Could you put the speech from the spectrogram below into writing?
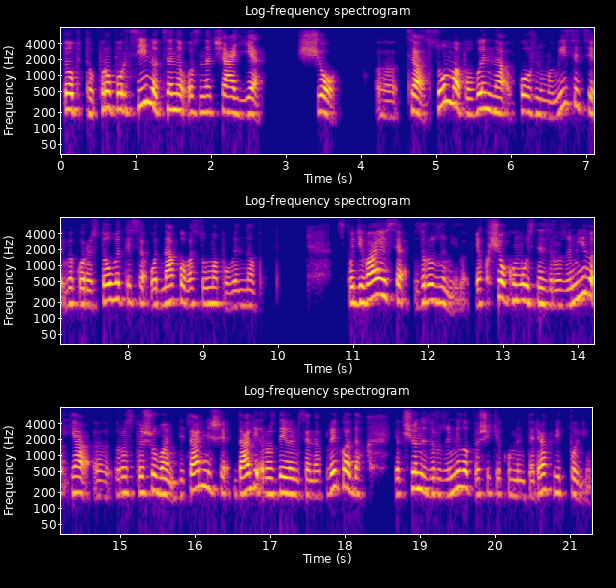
Тобто пропорційно це не означає, що е, ця сума повинна в кожному місяці використовуватися, однакова сума повинна бути. Сподіваюся, зрозуміло. Якщо комусь не зрозуміло, я е, розпишу вам детальніше, далі роздивимося на прикладах. Якщо не зрозуміло, пишіть у коментарях, відповім.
